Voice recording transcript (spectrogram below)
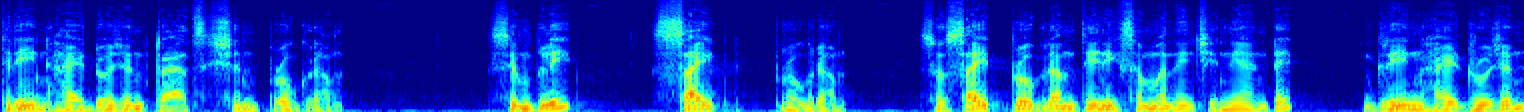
green hydrogen transition programme simply SIGHT programme so SIGHT programme దీనికి సంబంధించింది అంటే గ్రీన్ హైడ్రోజన్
